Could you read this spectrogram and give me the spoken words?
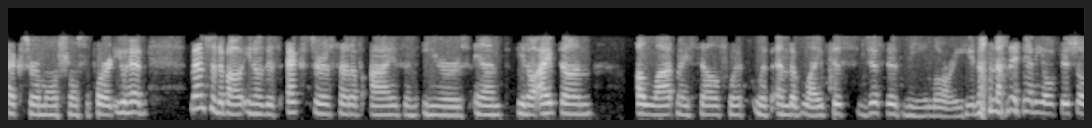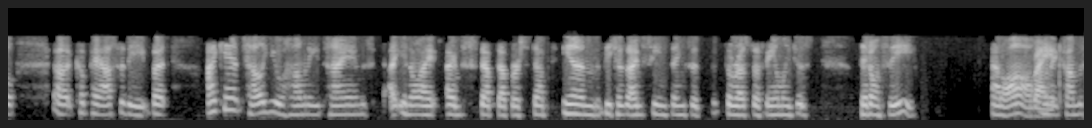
extra emotional support. You had mentioned about you know this extra set of eyes and ears, and you know I've done a lot myself with with end of life just just as me lori you know not in any official uh, capacity but i can't tell you how many times I, you know i i've stepped up or stepped in because i've seen things that the rest of the family just they don't see at all right. when it comes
